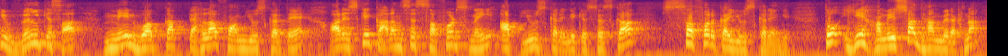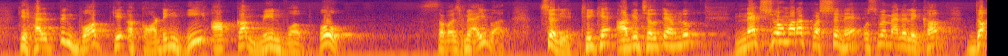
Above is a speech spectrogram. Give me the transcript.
कि विल के साथ मेन वर्ब का पहला फॉर्म यूज़ करते हैं और इसके कारण से सफर्स नहीं आप यूज़ करेंगे किस का? सफ़र का यूज़ करेंगे। तो ये हमेशा ध्यान में रखना कि हेल्पिंग वर्ब के अकॉर्डिंग ही आपका मेन वर्ब हो। समझ में आई बात? चलिए ठीक है आगे चलते हैं हम लोग। नेक्स्ट जो हमारा क्वेश्चन है, उसमें मैंने लिखा the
